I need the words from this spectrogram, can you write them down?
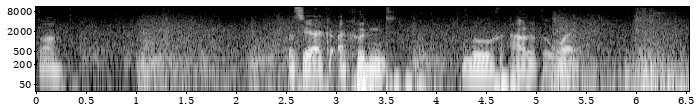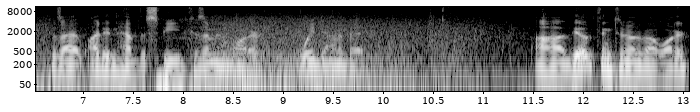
Come on. But see, I, I couldn't move out of the way. Because I, I didn't have the speed because I'm in water. Way down a bit. Uh, the other thing to note about water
